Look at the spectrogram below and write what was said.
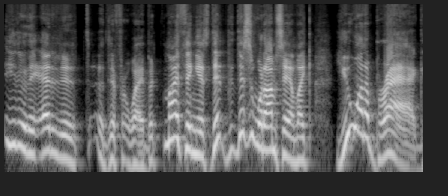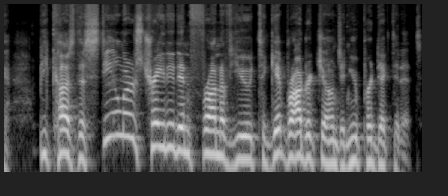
either they edited it a different way, but my thing is th- this is what I'm saying. Like, you want to brag because the Steelers traded in front of you to get Broderick Jones and you predicted it.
